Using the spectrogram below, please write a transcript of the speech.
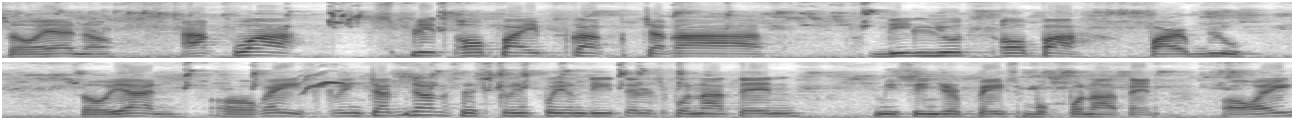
So ayan no, aqua, split opa ipkak, tsaka dilute opa, par blue. So yan, okay, screenshot nyo, nasa screen po yung details po natin, messenger Facebook po natin. Okay?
